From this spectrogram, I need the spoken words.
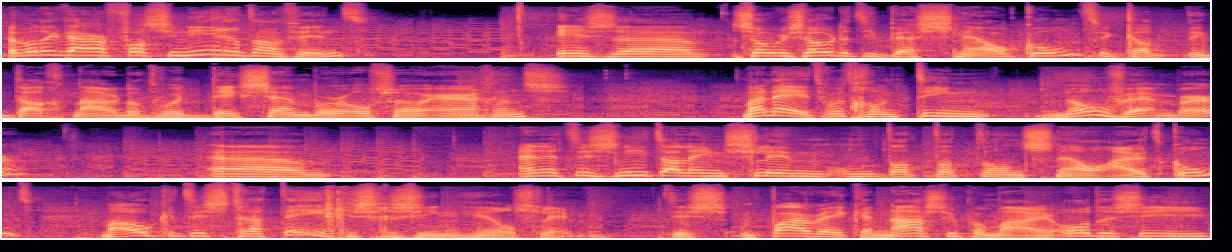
En wat ik daar fascinerend aan vind, is uh, sowieso dat hij best snel komt. Ik, had, ik dacht, nou, dat wordt december of zo ergens. Maar nee, het wordt gewoon 10 november. Um, en het is niet alleen slim omdat dat dan snel uitkomt, maar ook het is strategisch gezien heel slim. Het is een paar weken na Super Mario Odyssey.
